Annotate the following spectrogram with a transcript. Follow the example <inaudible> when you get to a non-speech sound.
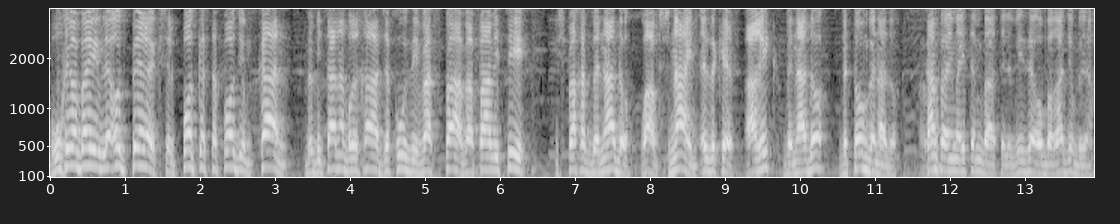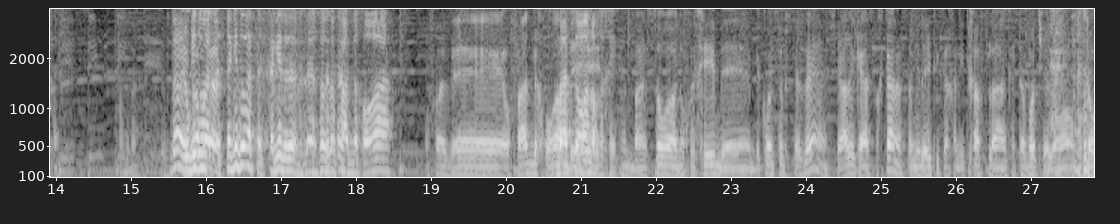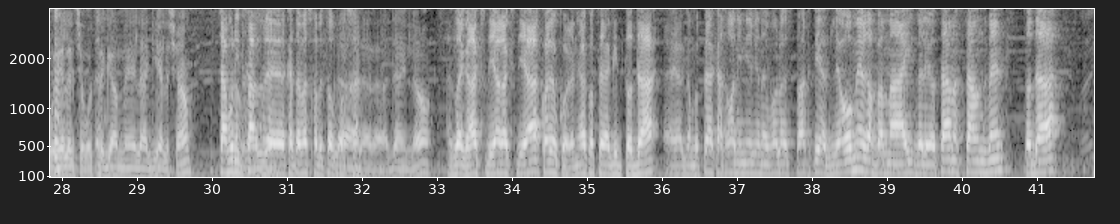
ברוכים הבאים לעוד פרק של פודקאסט הפודיום, כאן, בביתן הבריכה, הג'קוזי והספא, והפעם איתי, משפחת בנאדו. וואו, שניים, איזה כיף. אריק בנאדו ותום בנאדו. כמה פעמים הייתם בטלוויזיה או ברדיו ביחד? תגידו אפס, תגידו אפס, תגידו אפס, חושב שזו הופעת בכורה. זה הופעת בכורה. בעשור הנוכחי. בעשור הנוכחי, בקונספט כזה, שאריק היה שחקן, אז תמיד הייתי ככה נדחף לכתבות שלו, <laughs> בתור ילד שרוצה גם אה, להגיע לשם. עכשיו הוא נדחף לכתבה שלך בתור לא, פרשן. לא, לא, עדיין לא. אז רגע, רק שנייה, רק שנייה. קודם כל, אני רק רוצה להגיד תודה. אה, גם בפרק האחרון עם מירי נבו לא הספקתי, אז לעומר הבמאי וליותם הסאונדמן, תודה.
